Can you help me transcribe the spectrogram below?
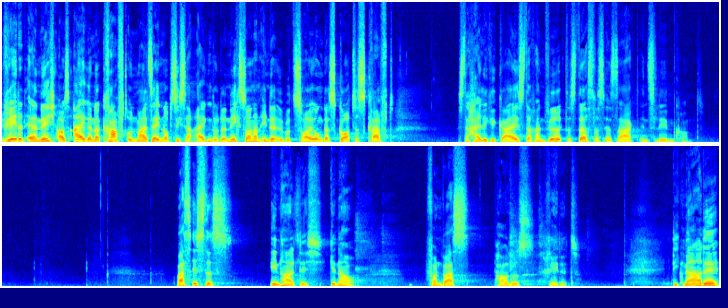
redet er nicht aus eigener Kraft und mal sehen, ob es sich ereignet oder nicht, sondern in der Überzeugung, dass Gottes Kraft, dass der Heilige Geist daran wirkt, dass das, was er sagt, ins Leben kommt. Was ist es inhaltlich genau, von was Paulus redet? Die Gnade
